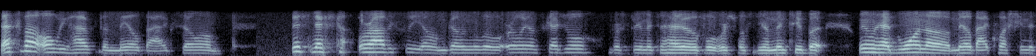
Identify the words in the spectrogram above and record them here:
that's about all we have for the mailbag. So um, this next time we're obviously um going a little early on schedule. We're three minutes ahead of what we're supposed to jump into, but we only had one uh mailbag question this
